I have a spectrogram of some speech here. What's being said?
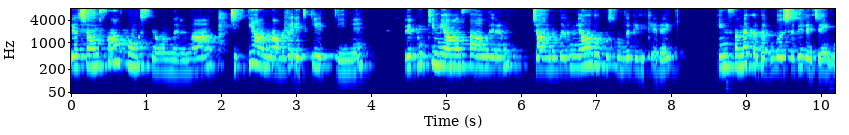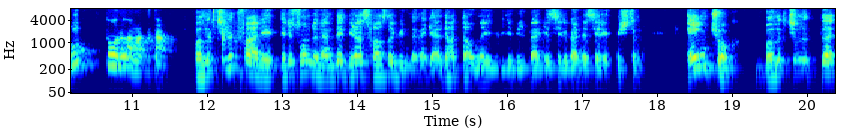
yaşamsal fonksiyonlarına ciddi anlamda etki ettiğini ve bu kimyasalların canlıların yağ dokusunda birikerek insana kadar ulaşabileceğini doğrulamakta. Balıkçılık faaliyetleri son dönemde biraz fazla gündeme geldi. Hatta onunla ilgili bir belgeseli ben de seyretmiştim. En çok balıkçılıkta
